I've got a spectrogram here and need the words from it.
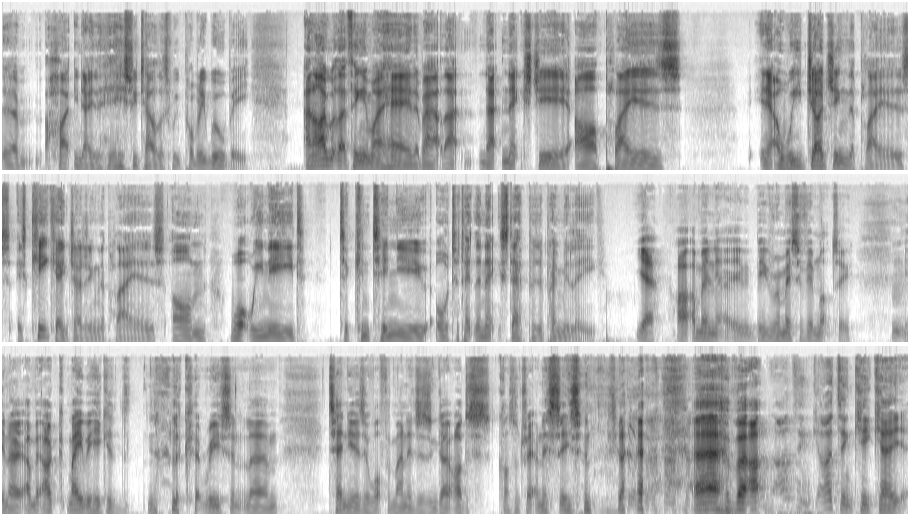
Um, high, you know, history tells us we probably will be. And I've got that thing in my head about that that next year. Are players, you know, are we judging the players? Is Quique judging the players on what we need to continue or to take the next step as a Premier League? Yeah, I, I mean, it would be remiss of him not to. Hmm. You know, I mean, I, maybe he could look at recent um, ten years of Watford managers and go, I'll just concentrate on this season. uh, but I, I, think I think Quique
